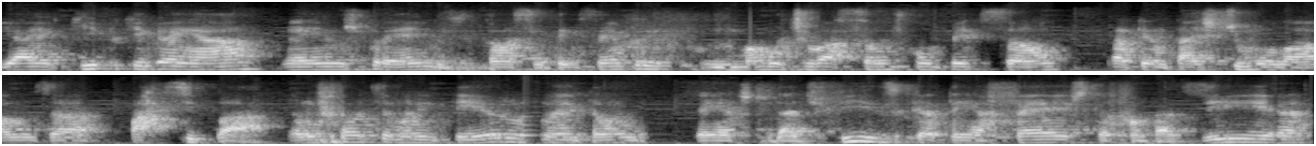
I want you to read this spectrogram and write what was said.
e a equipe que ganhar ganha os prêmios. Então, assim, tem sempre uma motivação de competição para tentar estimulá-los a participar. É um final de semana inteiro, né? Então, tem atividade física, tem a festa, a fantasia.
